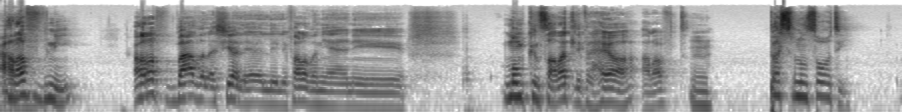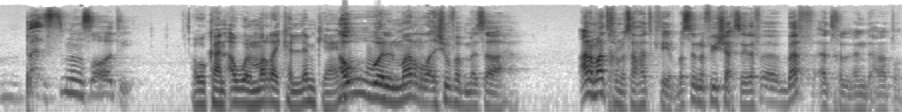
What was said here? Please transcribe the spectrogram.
عرفني. عرف بعض الأشياء اللي, اللي فرضا يعني ممكن صارت لي في الحياة عرفت؟ مم. بس من صوتي. بس من صوتي. هو كان أول مرة يكلمك يعني؟ أول مرة أشوفه بمساحة. أنا ما أدخل مساحات كثير بس إنه في شخص إذا بث أدخل عنده على طول.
